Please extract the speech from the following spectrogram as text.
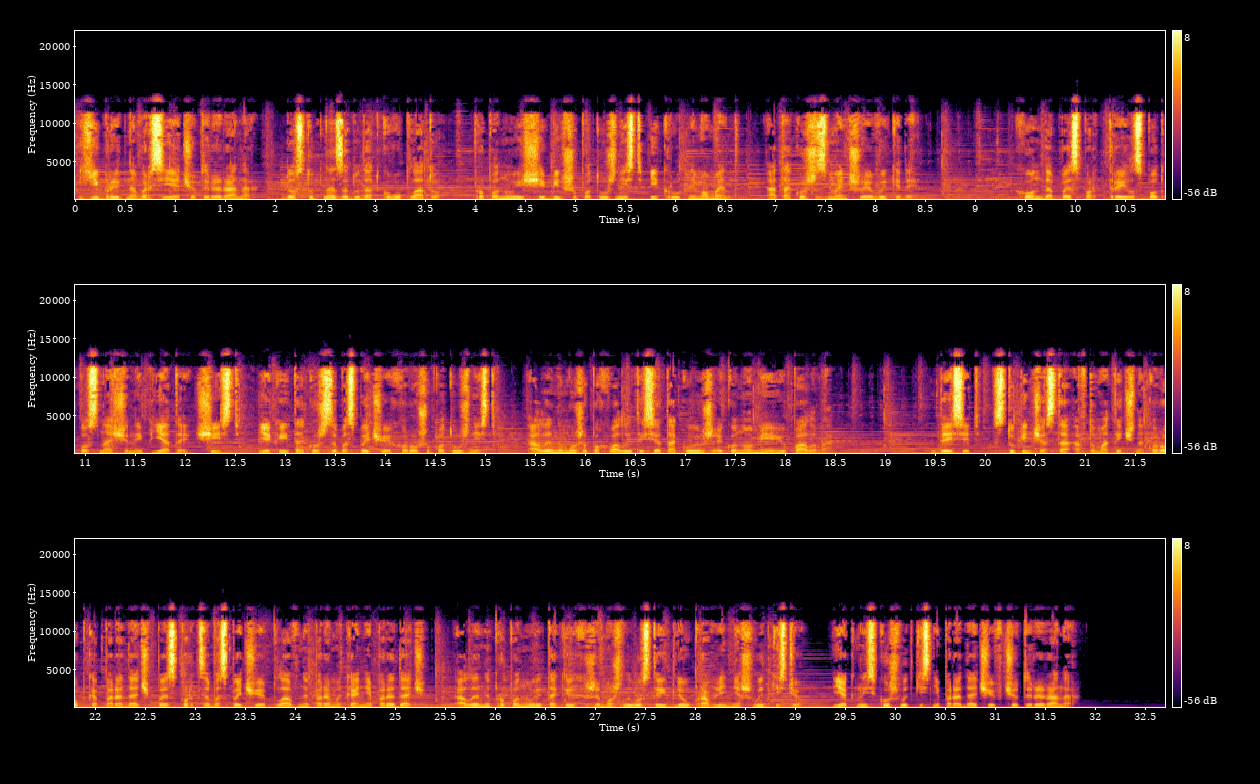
Гібридна версія 4 Runner, доступна за додаткову плату, пропонує ще більшу потужність і крутний момент, а також зменшує викиди. Honda Passport Trailspot оснащений 5-6, який також забезпечує хорошу потужність, але не може похвалитися такою ж економією палива. 10. Ступінчаста автоматична коробка передач Passport забезпечує плавне перемикання передач, але не пропонує таких же можливостей для управління швидкістю, як низькошвидкісні передачі в 4 Runner.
